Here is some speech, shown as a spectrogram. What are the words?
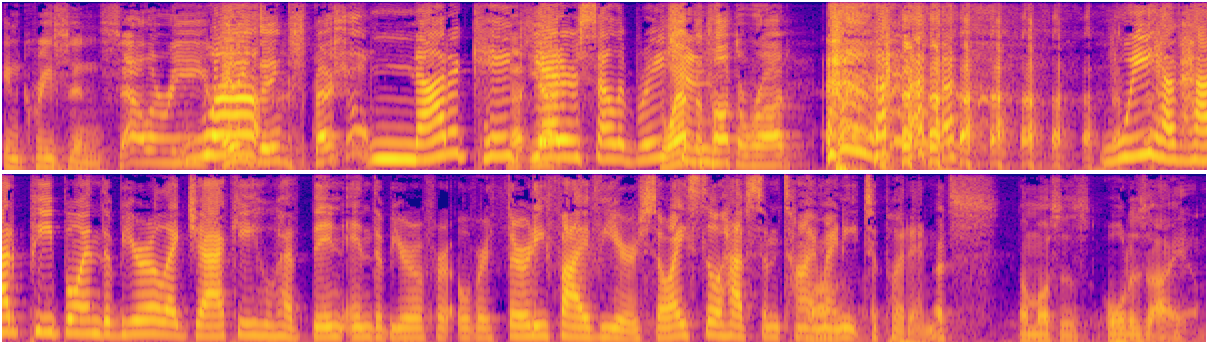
increase in salary, Well, anything special? Not a cake Not yet yet. or celebration. Do I have to talk to Rod? we have had people in the Bureau like Jackie who have been in the Bureau for over 35 years. So I still have some time I need to put in. That's almost as old as I am.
